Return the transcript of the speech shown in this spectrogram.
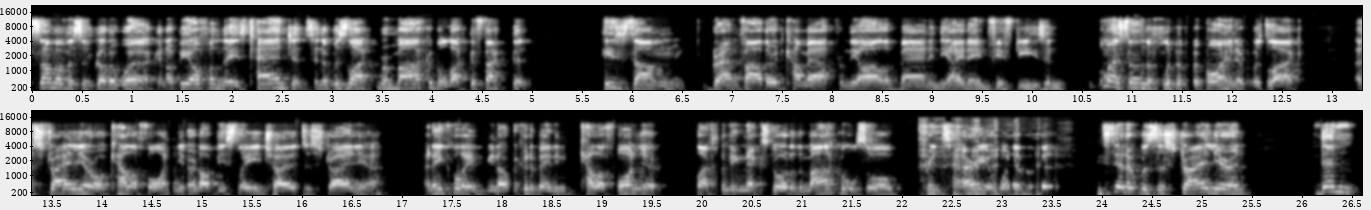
Some of us have got to work, and I'd be off on these tangents, and it was like remarkable, like the fact that his um, grandfather had come out from the Isle of Man in the 1850s, and almost on the flip of a coin, it was like Australia or California, and obviously he chose Australia. And equally, you know, we could have been in California, like living next door to the Markles or Prince Harry or whatever. But instead, it was Australia. And then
